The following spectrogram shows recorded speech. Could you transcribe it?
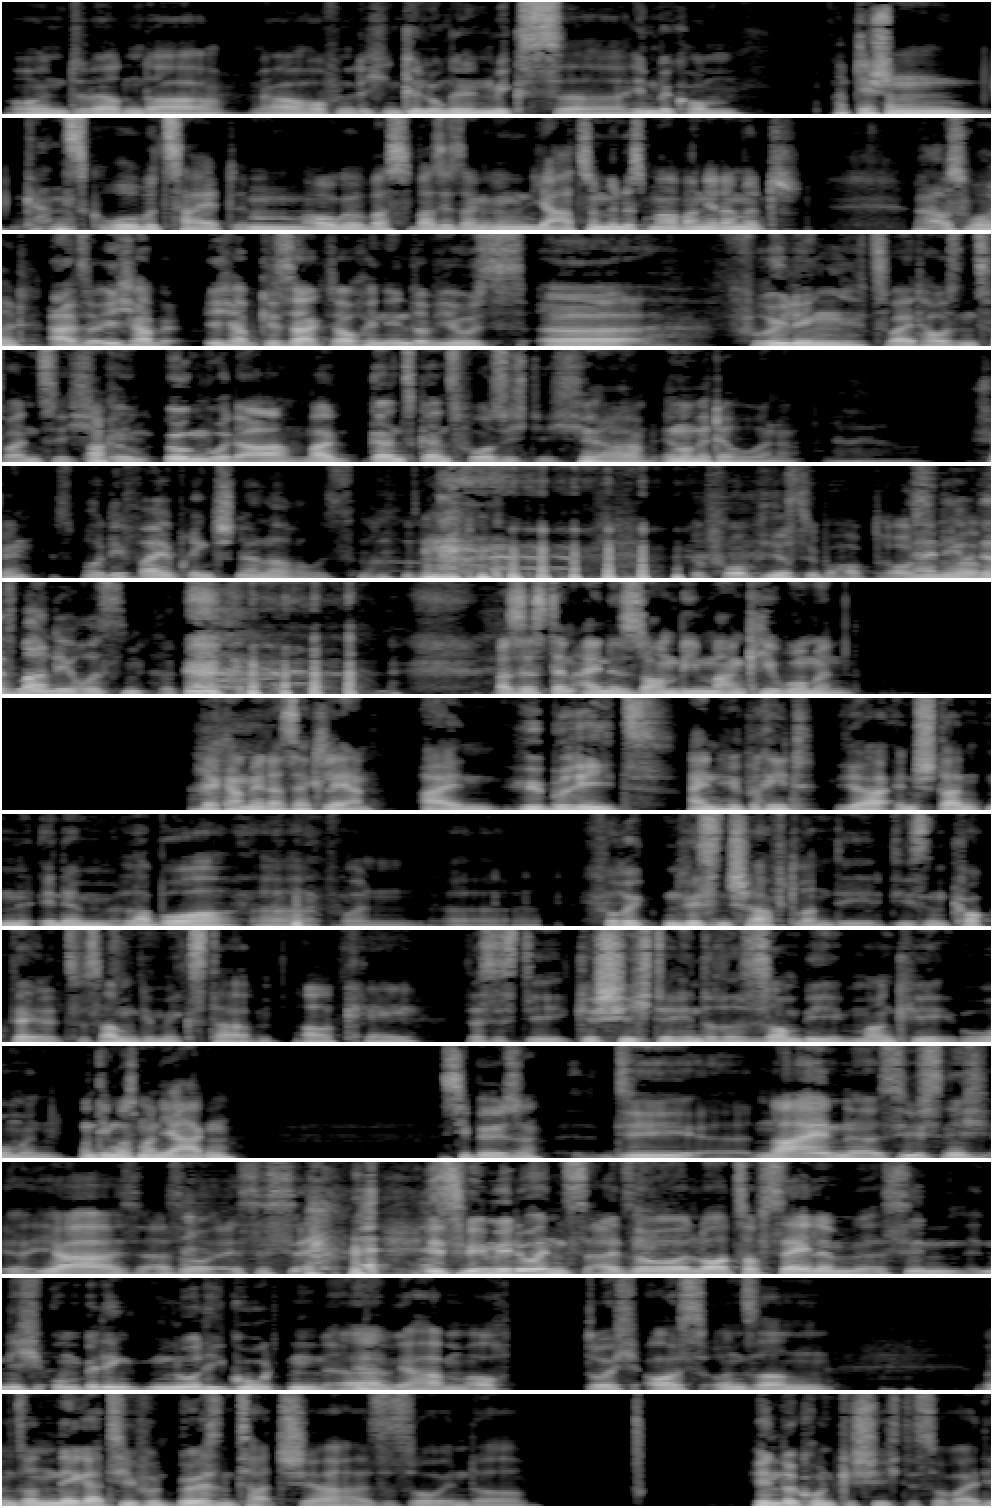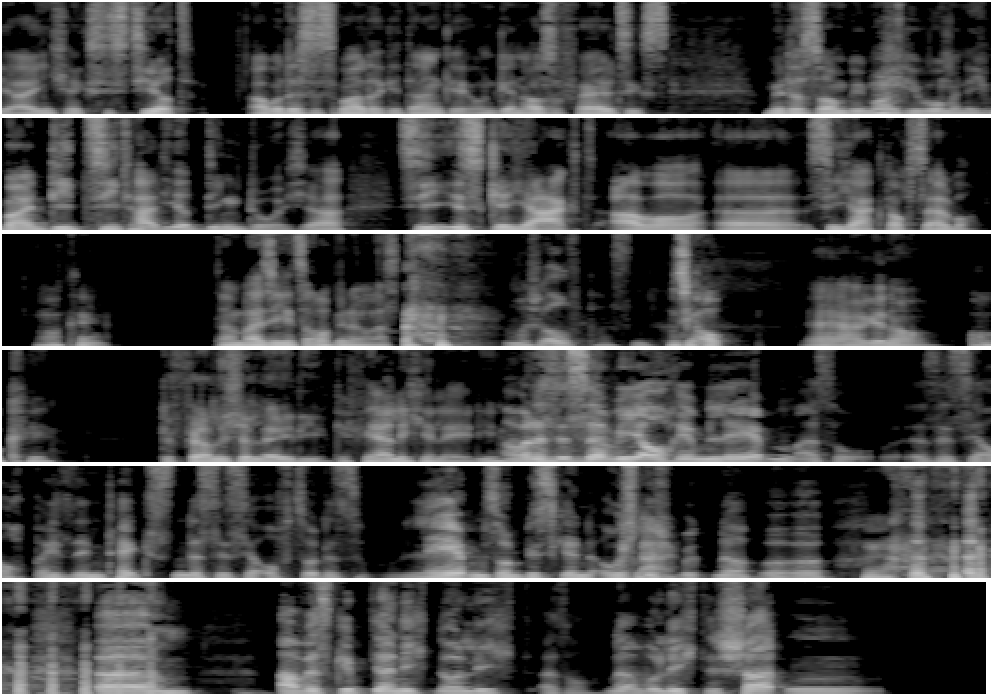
und werden da ja hoffentlich einen gelungenen Mix äh, hinbekommen. Habt ihr schon ganz grobe Zeit im Auge, was, was ihr sagen, ein Jahr zumindest mal, wann ihr damit raus wollt? Also ich habe ich hab gesagt, auch in Interviews, äh, Frühling 2020, Okay. Ir irgendwo da, mal ganz, ganz vorsichtig. Ja. Immer mit der Ruhe, ne? Schön. Spotify bringt schneller raus. Bevor wir es überhaupt draußen Ja, die, haben. das machen die Russen. Was ist denn eine Zombie Monkey Woman? Wer kann mir das erklären? Ein Hybrid, Ein Hybrid. ja, entstanden in einem Labor äh, von äh, verrückten Wissenschaftlern, die diesen Cocktail zusammengemixt haben. Okay. Das ist die Geschichte hinter der Zombie Monkey Woman. Und die muss man jagen. Ist sie böse? Die, äh, nein, äh, sie ist nicht, äh, ja, also es ist, ist wie mit uns. Also Lords of Salem sind nicht unbedingt nur die Guten. Äh, Wir haben auch durchaus unseren, unseren negativ und bösen Touch, ja, also so in der Hintergrundgeschichte, soweit die eigentlich existiert. Aber das ist mal der Gedanke. Und genauso verhält sich's mit der Zombie Monkey Woman. Ich meine, die zieht halt ihr Ding durch, ja. Sie ist gejagt, aber äh, sie jagt auch selber. Okay. Dann weiß ich jetzt auch wieder was. Muss aufpassen. Muss ich auch? Ja, ja, genau. Okay. Gefährliche Lady. Gefährliche Lady. Aber das ist ja wie auch im Leben, also es ist ja auch bei den Texten, das ist ja oft so das Leben so ein bisschen ausgeschmückt, ne? ähm, aber es gibt ja nicht nur Licht, also ne, wo Licht ist Schatten,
